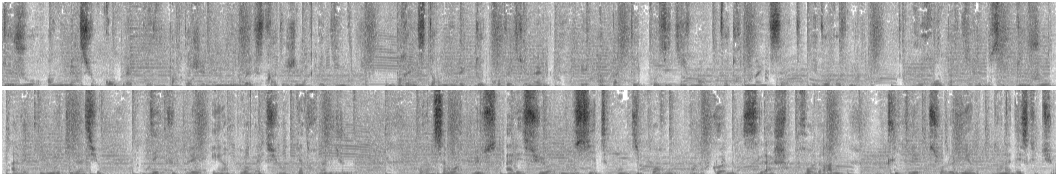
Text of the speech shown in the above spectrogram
Deux jours en immersion complète pour vous partager de nouvelles stratégies marketing ou brainstormer avec d'autres professionnels et impacter positivement votre mindset et vos revenus. Vous repartirez de ces deux jours avec une motivation décuplée et un plan d'action en 90 jours. Pour en savoir plus, allez sur mon site antipoiron.com slash programme ou cliquez sur le lien dans la description.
